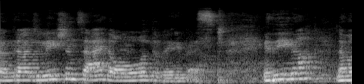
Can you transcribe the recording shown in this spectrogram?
congratulations and all the very best ಇದೀಗ ನಮ್ಮ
